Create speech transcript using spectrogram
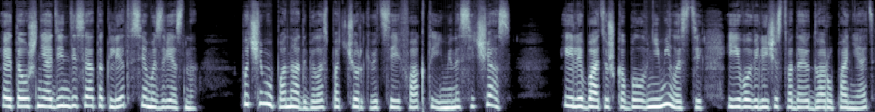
Это уж не один десяток лет всем известно. Почему понадобилось подчеркивать сей факт именно сейчас? Или батюшка был в немилости, и его величество дает двору понять,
